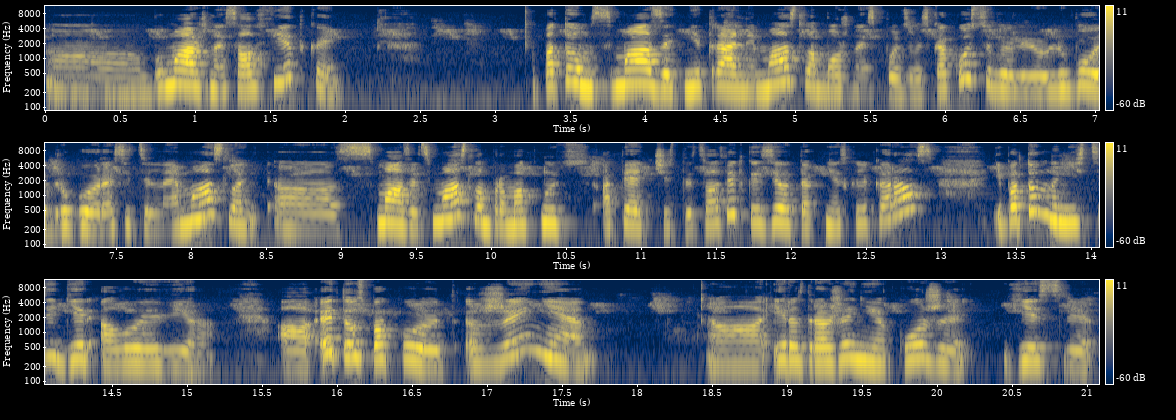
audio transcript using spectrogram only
а, бумажной салфеткой, потом смазать нейтральным маслом, можно использовать кокосовое или любое другое растительное масло, смазать маслом, промокнуть опять чистой салфеткой, сделать так несколько раз, и потом нанести гель алоэ вера. Это успокоит жжение и раздражение кожи если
